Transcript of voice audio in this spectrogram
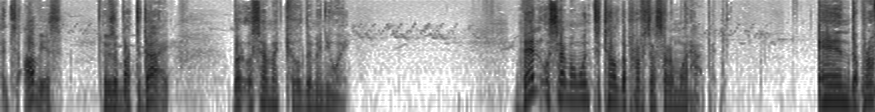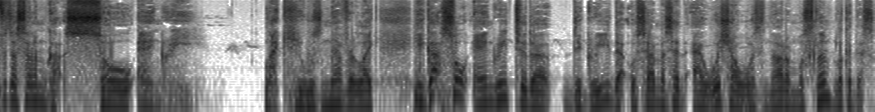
it's obvious he was about to die. But Osama killed him anyway. Then Osama went to tell the Prophet ﷺ what happened. And the Prophet ﷺ got so angry. Like he was never like he got so angry to the degree that Osama said I wish I was not a Muslim. Look at this.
